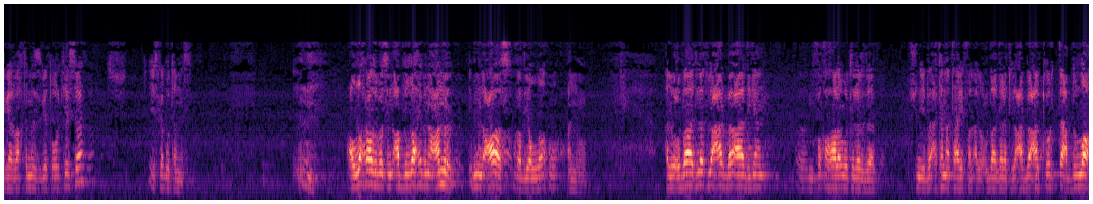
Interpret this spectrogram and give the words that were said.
agar vaqtimizga to'g'ri kelsa eslab o'tamiz. Alloh rozi bo'lsin abdulloh ibn amr ibn as roziyallohu anhu. Al ubadilatul arbaa degan e, fuqaholar fuqarolar o'tilardi shunday bir atama tarif al ubadalatul arbaa to'rtta abdulloh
